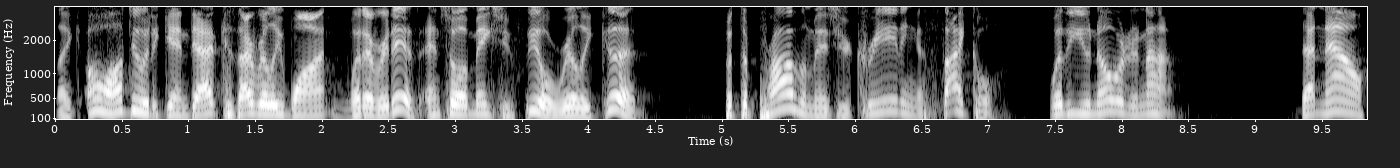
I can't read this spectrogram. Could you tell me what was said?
like, oh, I'll do it again, Dad, because I really want whatever it is. And so it makes you feel really good. But the problem is you're creating a cycle, whether you know it or not. That now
